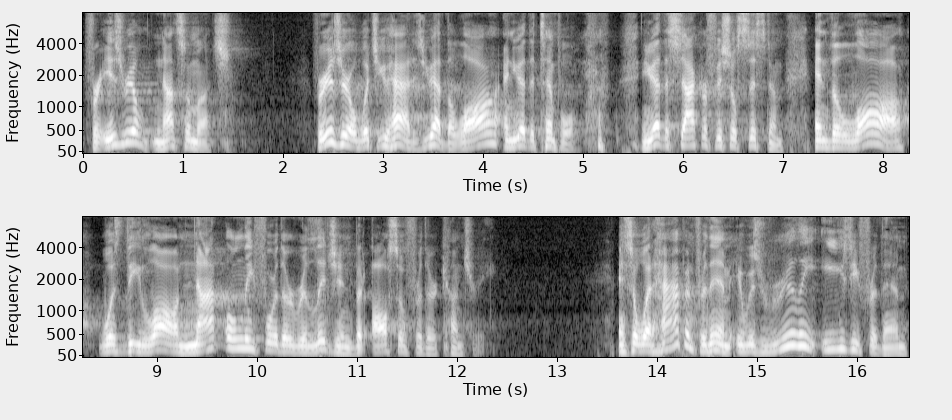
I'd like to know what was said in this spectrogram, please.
For Israel, not so much. For Israel, what you had is you had the law and you had the temple, and you had the sacrificial system. And the law was the law not only for their religion, but also for their country. And so, what happened for them, it was really easy for them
